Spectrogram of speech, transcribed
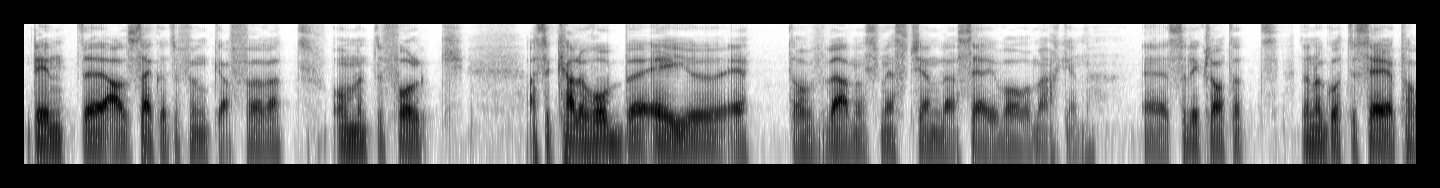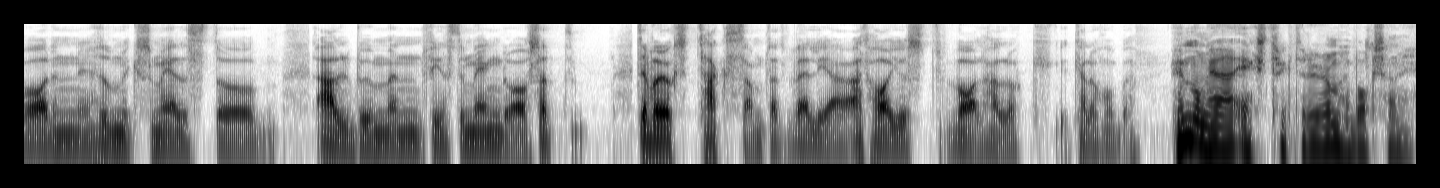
Det är inte alls säkert att det funkar för att om inte folk, alltså Kalle Hobbe är ju ett av världens mest kända serievarumärken. Eh, så det är klart att den har gått i serieparaden hur mycket som helst och albumen finns det mängder av. Så att det var ju också tacksamt att välja att ha just Valhall och Kalle Hobbe. Hur många ex tryckte du de här boxarna i?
